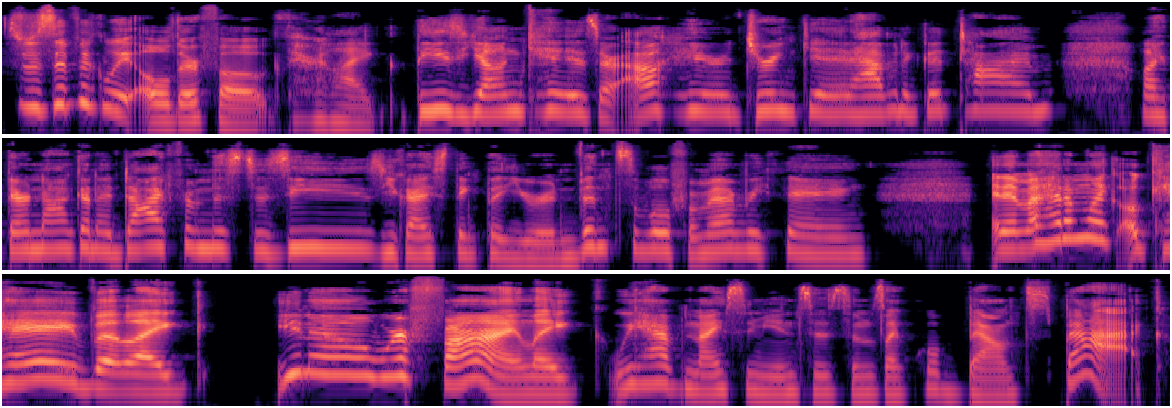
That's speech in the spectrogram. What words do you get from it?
specifically older folk they're like these young kids are out here drinking having a good time. Like they're not gonna die from this disease. You guys think that you're invincible from everything. And in my head i'm like okay but like you know we're fine. Like we have nice immune systems. Like we'll bounce back.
